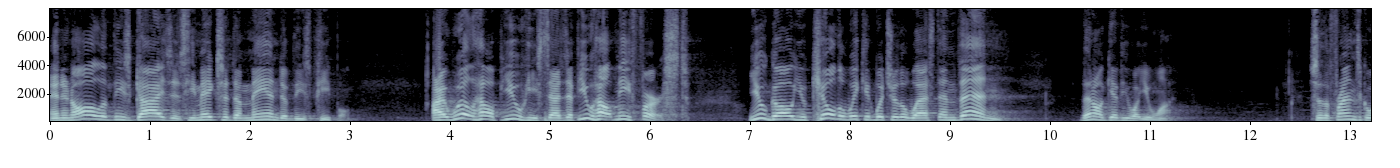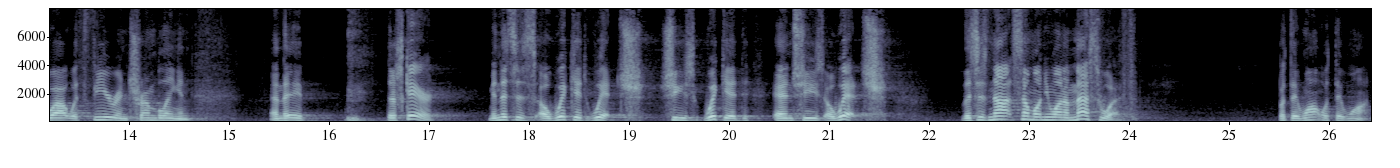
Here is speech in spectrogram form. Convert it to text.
And in all of these guises, he makes a demand of these people. I will help you, he says, if you help me first. You go, you kill the wicked witch of the west, and then, then I'll give you what you want. So the friends go out with fear and trembling, and, and they, they're scared. I mean, this is a wicked witch. She's wicked, and she's a witch. This is not someone you want to mess with. But they want what they want.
